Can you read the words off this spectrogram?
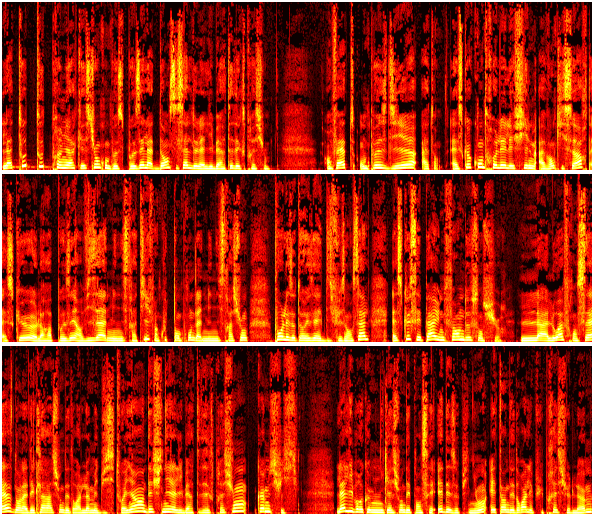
La toute toute première question qu'on peut se poser là-dedans, c'est celle de la liberté d'expression. En fait, on peut se dire, attends, est-ce que contrôler les films avant qu'ils sortent, est-ce que leur apposer un visa administratif, un coup de tampon de l'administration pour les autoriser à être diffusés en salle, est-ce que c'est pas une forme de censure? La loi française, dans la Déclaration des droits de l'homme et du citoyen, définit la liberté d'expression comme suit. La libre communication des pensées et des opinions est un des droits les plus précieux de l'homme.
